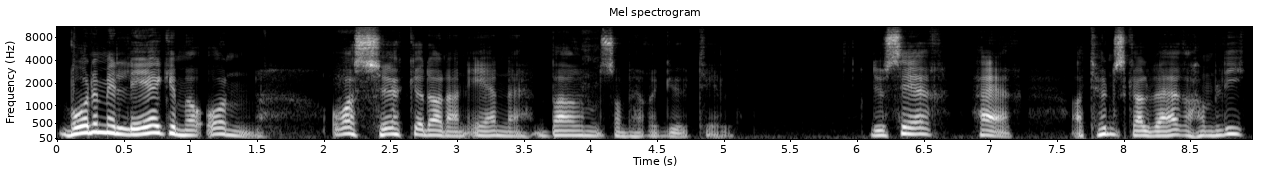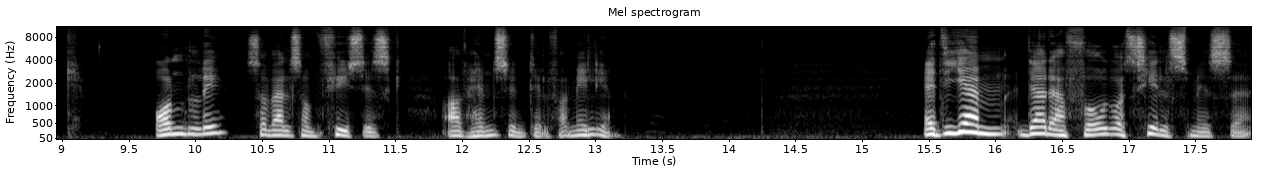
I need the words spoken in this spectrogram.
Både med legeme og ånd, og hva søker da den ene, barn som hører Gud til? Du ser her at hun skal være ham lik, åndelig så vel som fysisk, av hensyn til familien. Et hjem der det har foregått skilsmisse,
